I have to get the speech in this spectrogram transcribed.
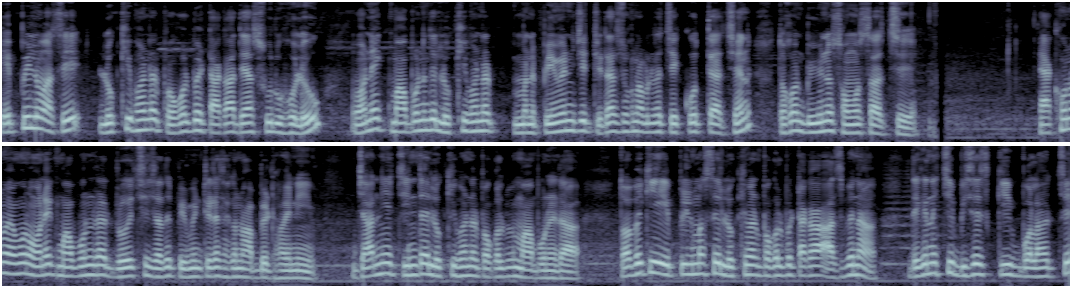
এপ্রিল মাসে লক্ষ্মী ভাণ্ডার প্রকল্পের টাকা দেওয়া শুরু হলেও অনেক মা বোনেদের লক্ষ্মী ভাণ্ডার মানে পেমেন্ট যে স্টেটাস যখন আপনারা চেক করতে যাচ্ছেন, তখন বিভিন্ন সমস্যা আছে। এখনও এমন অনেক মা বোনেরা রয়েছে যাদের পেমেন্ট স্টেটাস এখনও আপডেট হয়নি, যা নিয়ে চিন্তায় লক্ষ্মী ভাণ্ডার প্রকল্পে মা বোনেরা। তবে কি এপ্রিল মাসে লক্ষ্মী ভাণ্ডার প্রকল্পের টাকা আসবে না? দেখে নিচ্ছি বিশেষ কি বলা হচ্ছে।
